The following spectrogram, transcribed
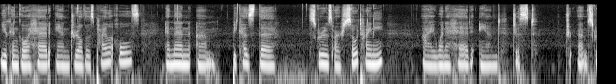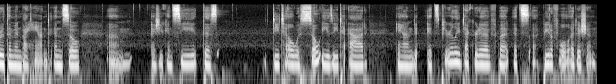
you can go ahead and drill those pilot holes. And then um, because the screws are so tiny, I went ahead and just um, screwed them in by hand. And so, um, as you can see, this detail was so easy to add and it's purely decorative, but it's a beautiful addition.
